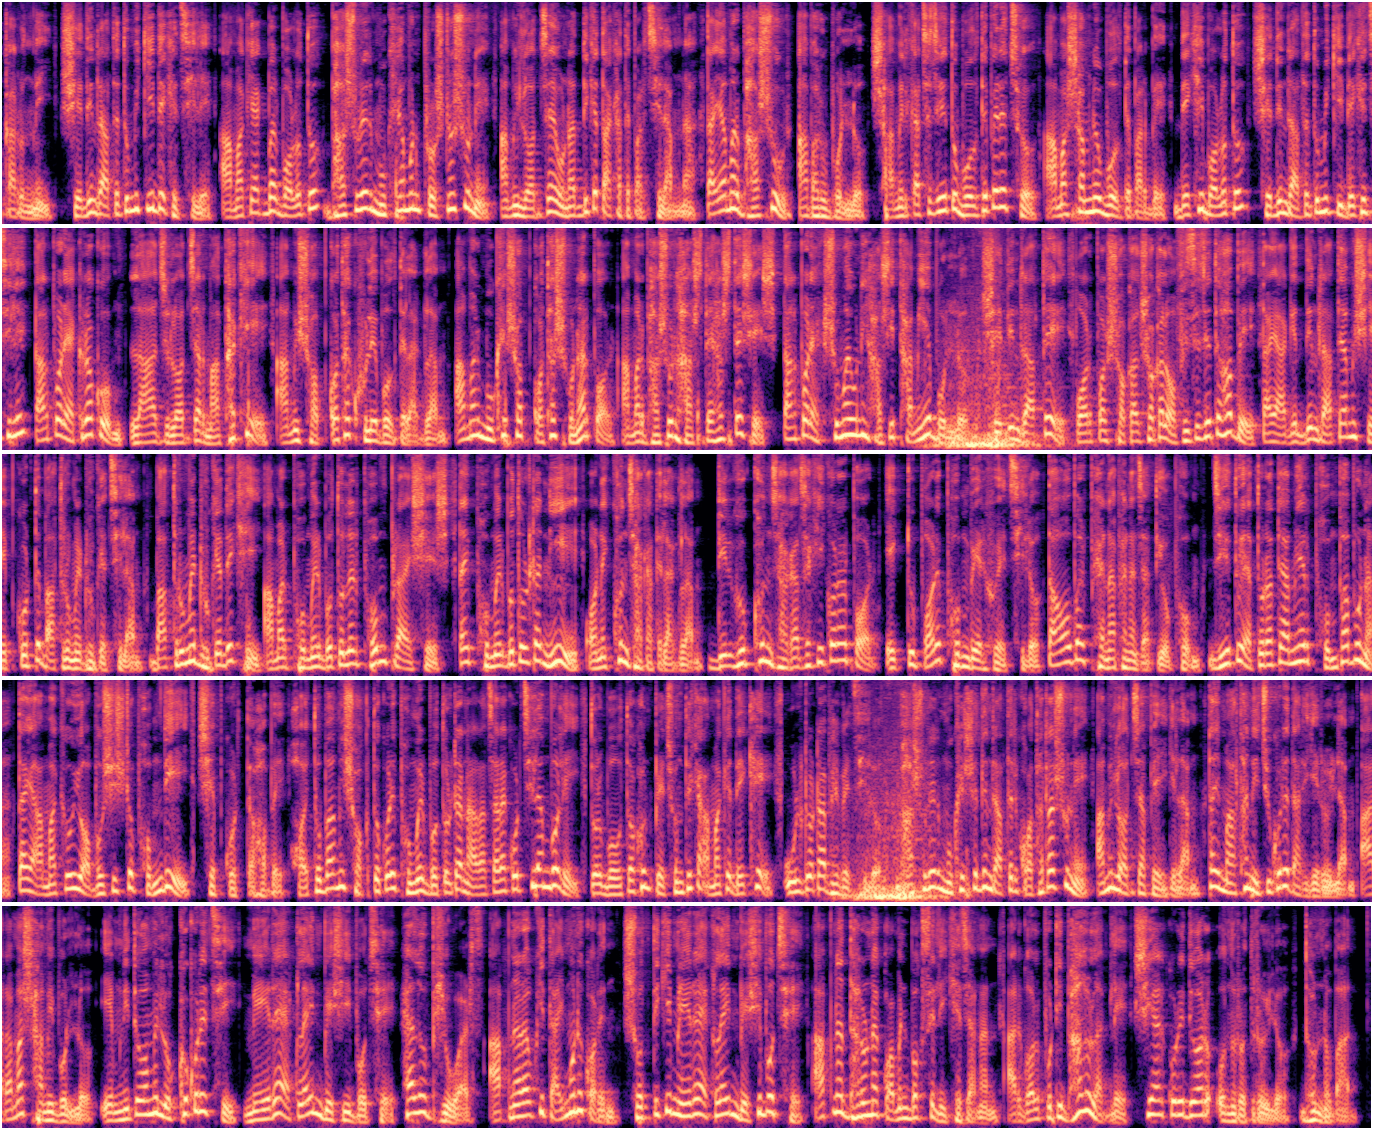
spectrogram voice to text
কারণ নেই। সেদিন রাতে তুমি কি দেখেছিলে? আমাকে একবার বলো তো? ভাসুরের মুখে এমন প্রশ্ন শুনে আমি লজ্জায় ওনার দিকে তাকাতে পারছিলাম না। তাই আমার ভাসুর আবারও বলল, স্বামীর কাছে যেহেতু বলতে পেরেছ, আমার সামনেও বলতে পারবে। দেখি বলো তো, সেদিন রাতে তুমি কি দেখেছিলে? তারপর একরকম লাজ, লজ্জার মাথা খেয়ে আমি সব কথা খুলে বলতে লাগলাম। আমার মুখে সব কথা শোনার পর আমার ভাসুর হাসতে হাসতে শেষ। তারপর একসময় উনি হাসি থামিয়ে বলল, সেদিন রাতে পরপর সকাল সকাল অফিসে যেতে হবে, তাই আগের দিন রাতে আমি শেভ করতে বাথরুমে ঢুকেছিলাম। বাথরুমে ঢুকে দেখি আমার ফোমের বোতলের ফোম প্রায় শেষ, তাই ফোমের বোতলটা নিয়ে অনেকক্ষণ ঝাঁকাতে লাগলাম। দীর্ঘক্ষণ ঝাঁকাঝাঁকি করার পর একটু পরে ফোম বের হয়েছিল, তাও আবার ফেনা ফেনা জাতীয় ফোম। যেহেতু এত রাতে আমি আর ফোম পাবো না, তাই আমাকে ওই অবশিষ্ট ফোম দিয়েই শেভ করতে হবে। হয়তোবা আমি শক্ত করে ফোমের বোতলটা নাড়াচাড়া করছিলাম বলেই তোর বউ তখন পেছন থেকে আমাকে দেখে উল্টোটা ভেবেছিল। ভাসুরের মুখে সেদিন রাতের কথাটা শুনে আমি লজ্জা পেয়ে গেলাম। তাই মাথা নিচু করে দাঁড়িয়ে রইলাম। আর আমার স্বামী বলল, এমনিতেও আমি লক্ষ্য করেছি, মেয়েরা এক লাইন বেশি বোঝে। হ্যালো ভিউয়ার্স আপনারাও কি তাই মনে করেন? সত্যি কি মেয়েরা এক লাইন বেশি বোঝে? আপনার ধারণা কমেন্ট বক্সে লিখে জানান। আর গল্পটি ভালো লাগলে শেয়ার করে দেওয়ার অনুরোধ রইল। ধন্যবাদ।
